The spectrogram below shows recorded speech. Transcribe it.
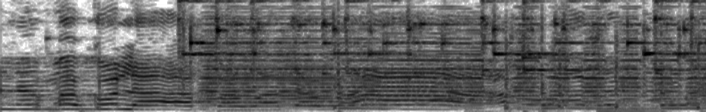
ನಮ್ಮ ಕುಲ ಅಪವಾದವಾ. ಅಪವಾದ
